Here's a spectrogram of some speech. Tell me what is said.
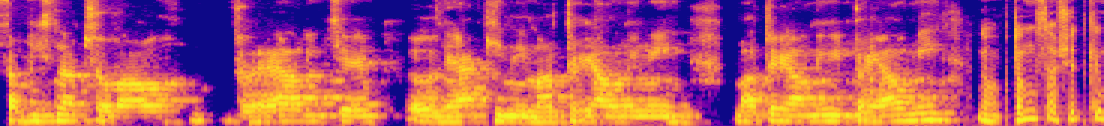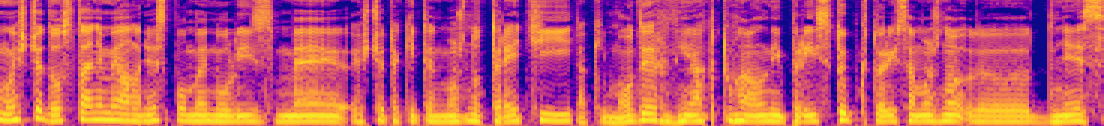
sa vyznačoval v realite e, nejakými materiálnymi, materiálnymi prejavmi. No, k tomu sa všetkému ešte dostaneme, ale nespomenuli sme ešte taký ten možno tretí, taký moderný, aktuálny prístup, ktorý sa možno e, dnes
